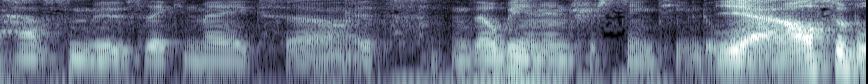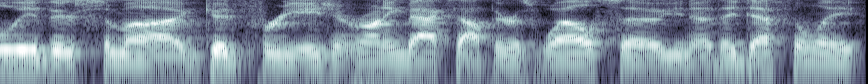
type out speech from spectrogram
have some moves they can make, so it's they'll be an interesting team to watch. Yeah, and I also believe there's some uh, good free agent running backs out there as well. So you know they definitely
